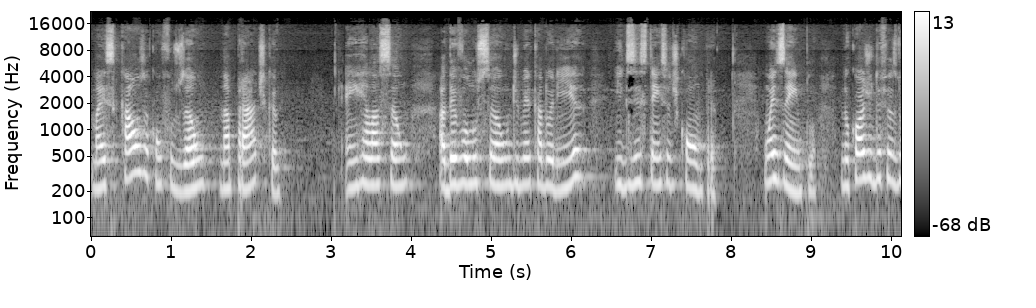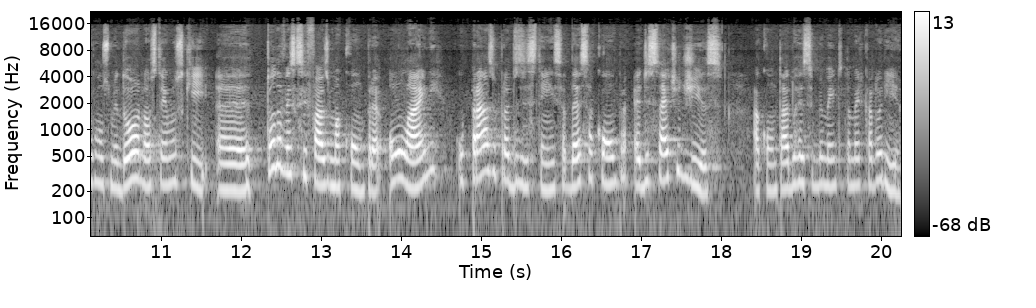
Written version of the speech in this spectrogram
mas causa confusão na prática, é em relação à devolução de mercadoria e desistência de compra. Um exemplo, no Código de Defesa do Consumidor, nós temos que é, toda vez que se faz uma compra online, o prazo para desistência dessa compra é de sete dias, a contar do recebimento da mercadoria.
